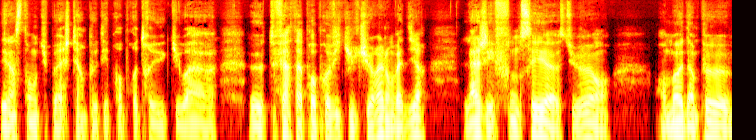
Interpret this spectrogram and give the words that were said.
dès l'instant où tu peux acheter un peu tes propres trucs, tu vois? Heu, te faire ta propre vie culturelle, on va dire. Là, j'ai foncé, si tu veux, en mode un peu,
